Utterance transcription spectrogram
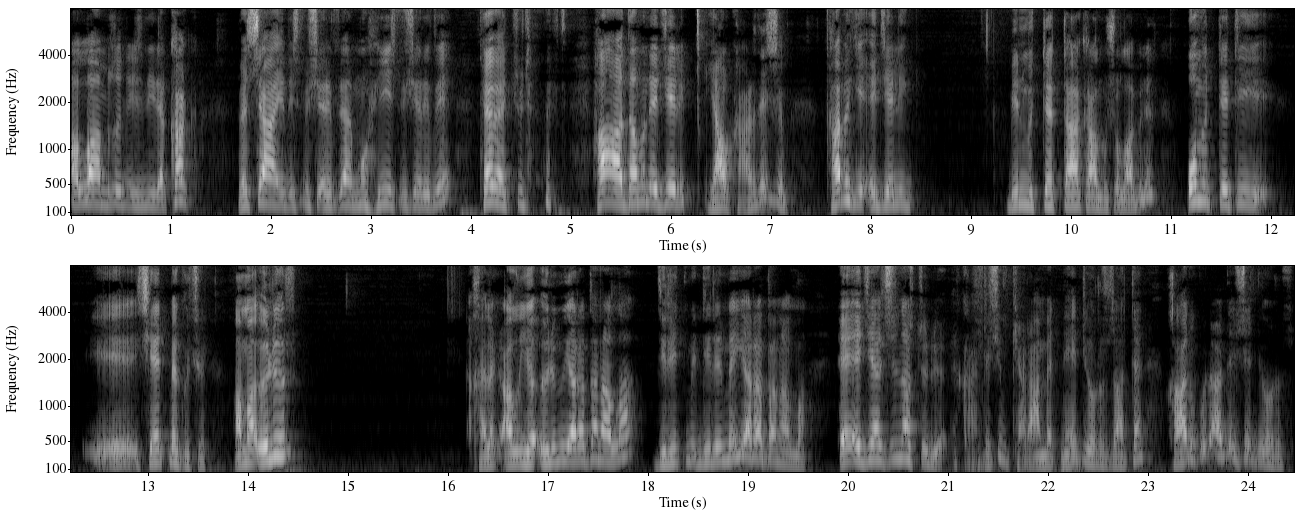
Allah'ımızın izniyle kalk vesaire ismi şerifler, muhyi ismi şerifi teveccüh. ha adamın eceli. Ya kardeşim tabii ki eceli bir müddet daha kalmış olabilir. O müddeti e, şey etmek için. Ama ölür. Ölümü yaratan Allah, diriltme, dirilmeyi yaratan Allah. E ecelsiz nasıl ölüyor? E kardeşim keramet ne ediyoruz zaten? Harikulade iş ediyoruz.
